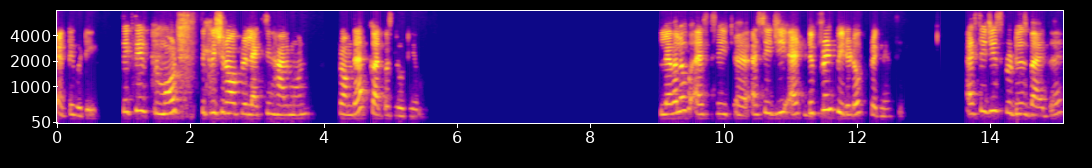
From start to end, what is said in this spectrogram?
activity. Sixth is promotes secretion of relaxin hormone from the corpus luteum. Level of SCG, uh, at different period of pregnancy. SCG is produced by the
